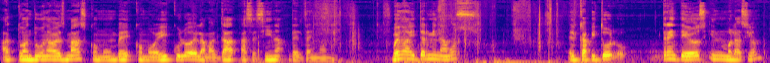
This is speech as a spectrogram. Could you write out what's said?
actuando una vez más como, un como vehículo de la maldad asesina del demonio. Bueno, ahí terminamos el capítulo 32, Inmolación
